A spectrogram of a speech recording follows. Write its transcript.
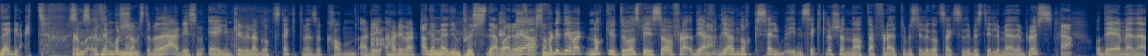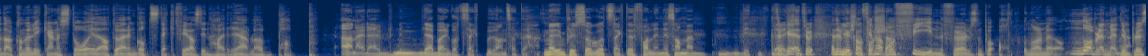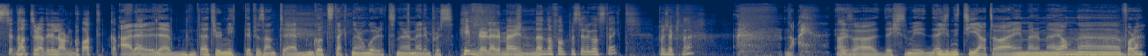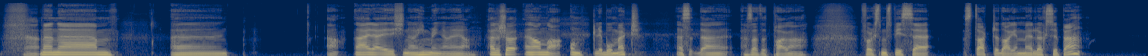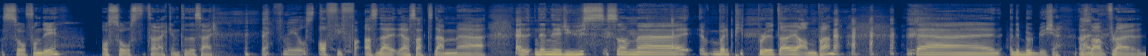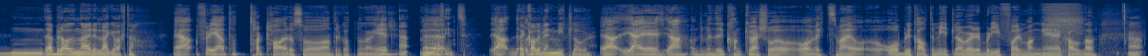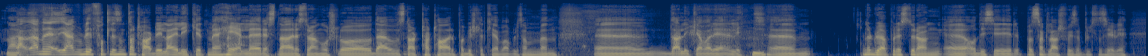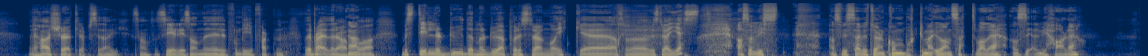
det er greit. For det, det morsomste med det er de som egentlig vil ha godt stekt, men så kan de, Har de vært Ja, det er medium pluss. Det er bare ja, folk som fordi de har vært nok ute med å spise, og de, er, Ja. de har nok selvinnsikt til å skjønne at det er flaut å bestille godt stekt, så de bestiller medium pluss. Ja. Og det mener jeg da kan du like gjerne stå i det, at du er en godt stekt fyr, altså din harry jævla papp. Ja, nei, det er, det er bare godt stekt uansett. det. Medium pluss og godt stekt det faller inn i samme biten. Jeg tror ikke, jeg tror, jeg tror ikke kokken har på finfølelsen på åh, nå, nå ble det medium pluss! Da tror jeg de lar den gå. Nei, det, det, jeg tror 90 er godt stekt når de går ut, når det er medium pluss. Himler dere med øynene når folk bestiller godt stekt på kjøkkenet? Nei. Altså, det er ikke så mye Det er ikke tida til å himle med Jan eh, for det. Ja. Men uh, eh, ja. Nei, det er ikke noe himling med øynene. Eller så en annen ordentlig bommert. Jeg det har jeg sett et par ganger. Folk som spiser starter dagen med løksuppe, så fondy, og så ostetallerken til dessert. Det er for mye ost. Å, fy faen. Altså, er- jeg har sett dem eh, Det det er en rus som eh, bare pipler ut av øynene på dem. Det, det burde du ikke. Altså, da, for det er, det er bra den nære legevakta. Ja, fordi jeg har tatt tartar og så entrecôte noen ganger. Ja, men det Eh, er fint. Ja, Det kaller vi en meatlover. ja, jeg, ja, men det kan ikke være så overvektig som meg å bli kalt en meatlover. Det blir for mange kallenavn. Ja. Ja, men jeg har fått litt sånn tartardilla i likhet med hele resten av Restaurant-Oslo. Det er jo snart tartar på Bislett Kebab, liksom, men eh, da liker jeg å variere litt. Eh, når du er på restaurant, eh, og de sier På St. Lars, for eksempel, så sier de vi har sjøkreps i dag, sant? Sier de sånn i forbifarten. Det pleier dere å ha Ja. på. Bestiller du det når du er på restaurant, og ikke Altså hvis du er gjest? Altså, hvis, altså, hvis servitøren kommer bort til meg uansett hva det er, og sier vi har det,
